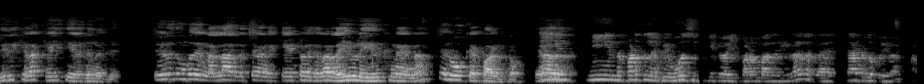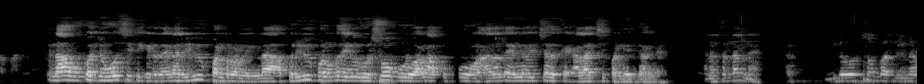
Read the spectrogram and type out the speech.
லிரிக்கெல்லாம் கேள்வி எழுதுனது. எழுதும்போது நல்லா இருந்துச்சு. நாங்க கேட்டோம் இதெல்லாம் லைவ்ல இருக்குன்னா சரி ஓகே ஏன்னா நீங்க- இந்த படத்துல எப்படி ஓசி டிக்கெட் வாங்கி படம் பாக்குறீங்களா? இல்ல தேட்டர்ல போய் வாங்கி படம் நான் கொஞ்சம் ஓசி டிக்கெட் தான் ஏன்னா ரிவ்யூ பண்றோம் இல்லைங்களா? அப்போ ரிவ்யூ பண்ணும்போது எங்களுக்கு ஒரு ஷோ போடுவாங்க அப்போ போவோம். அதனால என்ன வச்சு அதை கலாச்சி பண்ணியிருக்காங்க. நான் சொன்னேன் இந்த வருஷம் பாத்தீங்கன்னா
